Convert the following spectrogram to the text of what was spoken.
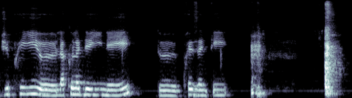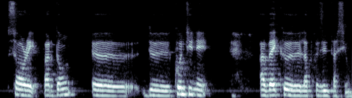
j'ai pris la collègue de INE de présenter, sorry, pardon, de continuer avec la présentation.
